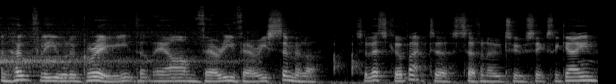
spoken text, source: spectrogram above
And hopefully you would agree that they are very, very similar. So let's go back to 7026 again.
